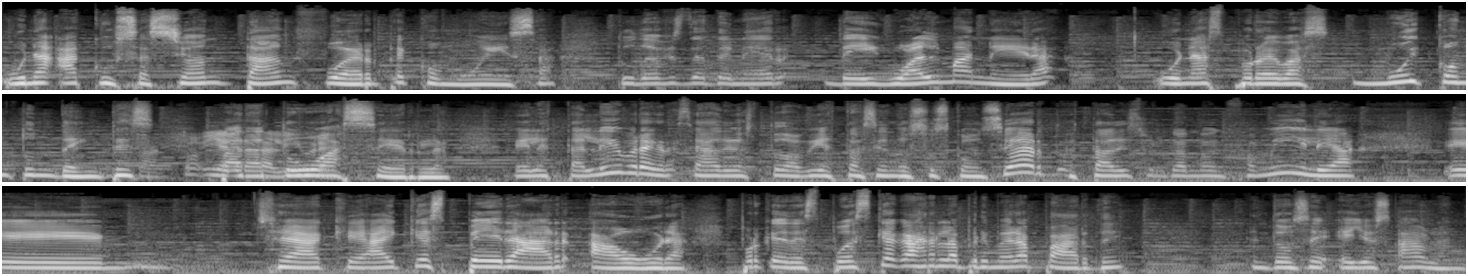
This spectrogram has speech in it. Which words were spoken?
una acusación tan fuerte como esa, tú debes de tener de igual manera unas pruebas muy contundentes para tú hacerla. Él está libre, gracias a Dios todavía está haciendo sus conciertos, está disfrutando en familia. Eh, o sea que hay que esperar ahora, porque después que agarra la primera parte, entonces ellos hablan.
